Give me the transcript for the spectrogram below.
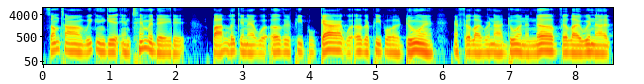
sometimes we can get intimidated by looking at what other people got, what other people are doing, and feel like we're not doing enough, feel like we're not,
